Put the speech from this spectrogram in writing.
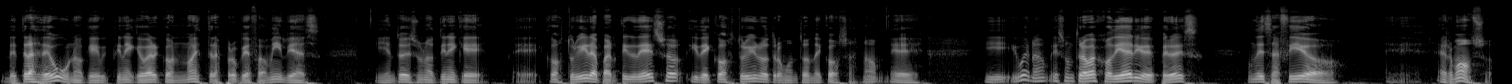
detrás de uno, que tiene que ver con nuestras propias familias, y entonces uno tiene que eh, construir a partir de eso y de construir otro montón de cosas, ¿no? Eh, y, y, bueno, es un trabajo diario, pero es un desafío hermoso.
